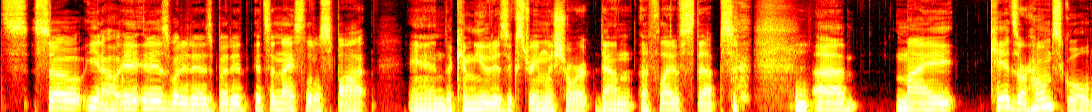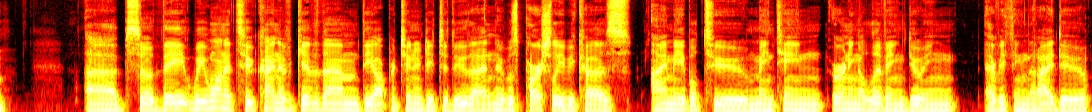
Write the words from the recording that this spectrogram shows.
So, you know, it, it is what it is, but it, it's a nice little spot. And the commute is extremely short down a flight of steps. uh, my kids are homeschooled. Uh, so they we wanted to kind of give them the opportunity to do that. And it was partially because I'm able to maintain earning a living doing everything that I do,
